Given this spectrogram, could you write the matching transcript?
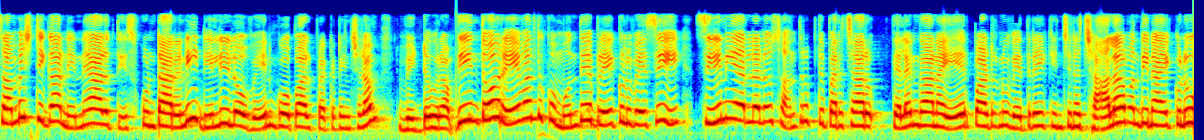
సమిష్టిగా నిర్ణయాలు తీసుకుంటారని ఢిల్లీలో వేణుగోపాల్ ప్రకటించడం విడ్డూరం. దీంతో రేవంత్కు ముందే బ్రేకులు వేసి సీనియర్లను సంతృప్తిపరిచారు. తెలంగాణ ఏర్పాటును వ్యతిరేకించిన చాలా మంది నాయకులు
